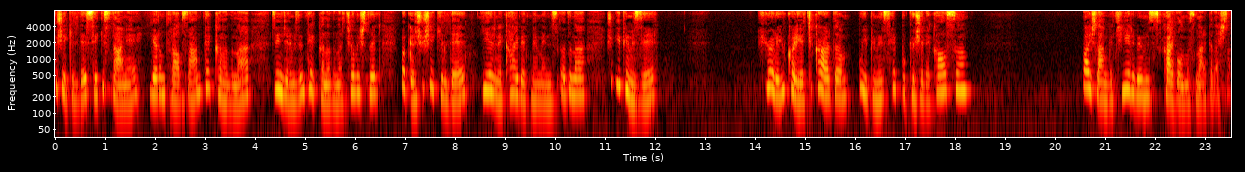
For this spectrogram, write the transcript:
bu şekilde 8 tane yarım trabzan tek kanadına zincirimizin tek kanadına çalıştık. Bakın şu şekilde yerini kaybetmemeniz adına şu ipimizi şöyle yukarıya çıkardım. Bu ipimiz hep bu köşede kalsın. Başlangıç yerimiz kaybolmasın arkadaşlar.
